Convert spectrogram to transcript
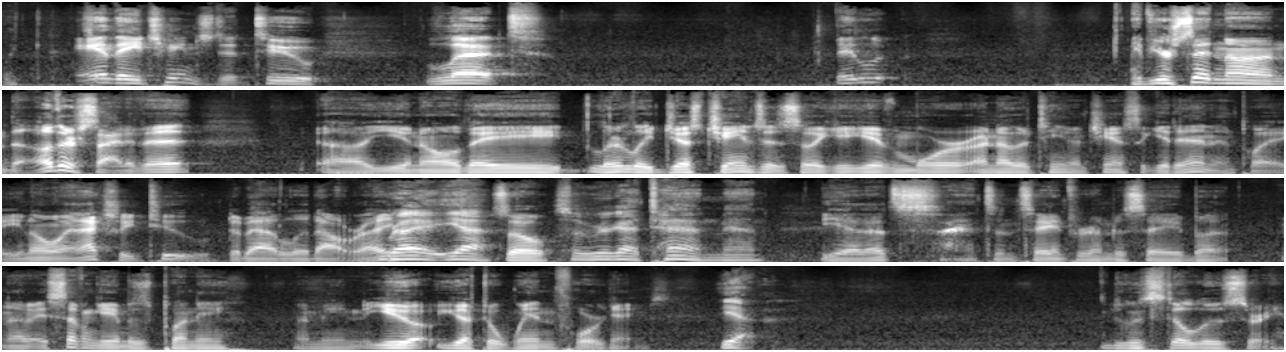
Like, And they changed it to let they. If you're sitting on the other side of it, uh, you know they literally just changed it so they could give more another team a chance to get in and play. You know, and actually two to battle it out, right? right, yeah. So So we got ten, man. yeah, that's that's insane for him to say, but I mean, seven games is plenty. I mean, you you have to win four games. Yeah, You can still lose three.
